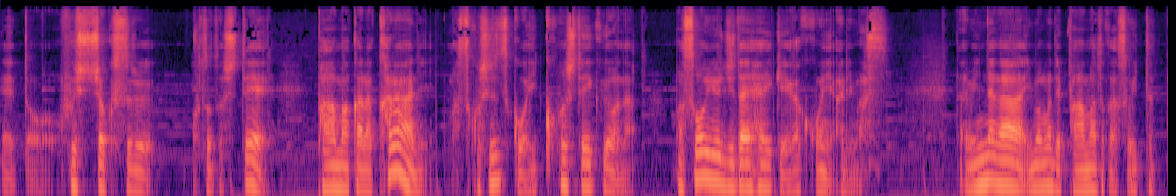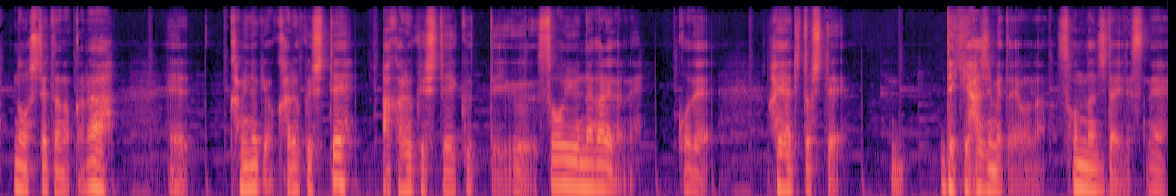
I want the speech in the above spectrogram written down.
えっ、と、払拭することとして、パーマからカラーに少しずつこう移行していくような、まあ、そういう時代背景がここにあります。だみんなが今までパーマとかそういったのをしてたのから、えー髪の毛を軽くして明るくしていくっていう、そういう流れがね、ここで流行りとしてでき始めたような、そんな時代ですね。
